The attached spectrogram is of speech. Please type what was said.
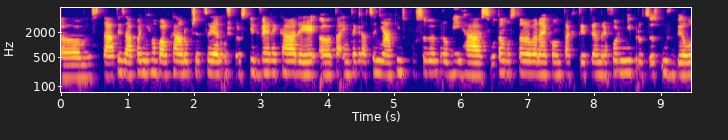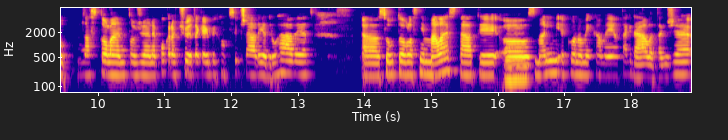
Ehm, státy západního Balkánu přece jen už prostě dvě dekády eh, ta integrace nějakým způsobem probíhá, jsou tam ustanovené kontakty, ten reformní proces už byl nastolen, to, že nepokračuje tak, jak bychom si přáli, je druhá věc. Eh, jsou to vlastně malé státy mm. s malými ekonomikami a tak dále. Takže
